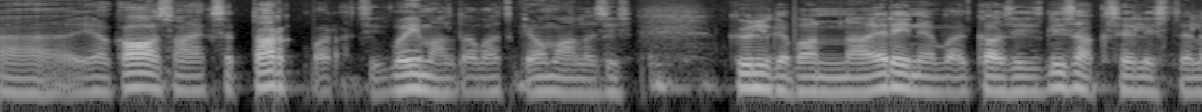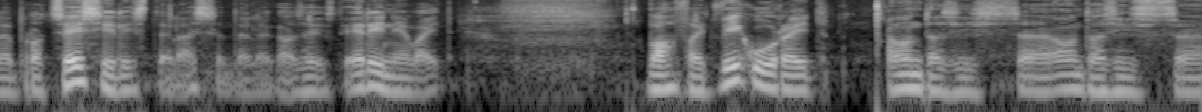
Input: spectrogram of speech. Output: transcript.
Äh, ja kaasaegsed tarkvarad siis võimaldavadki omale siis külge panna erinevaid, ka siis lisaks sellistele protsessilistele asjadele ka selliseid erinevaid vahvaid vigureid, on ta siis, on ta siis äh,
